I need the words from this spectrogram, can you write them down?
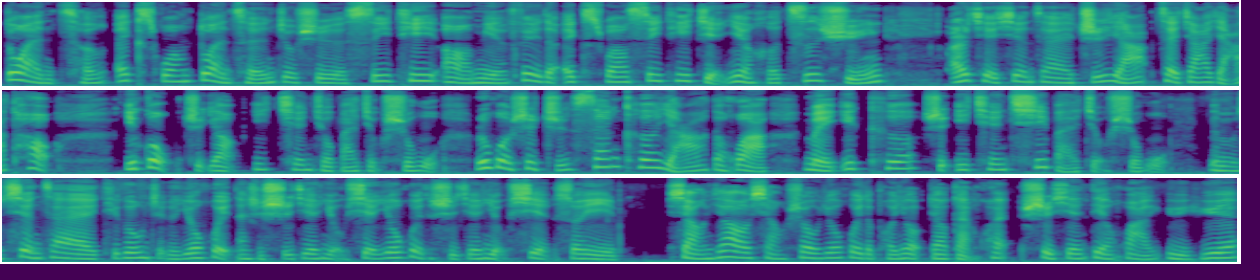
断层 X 光断层就是 CT 啊，免费的 X 光 CT 检验和咨询，而且现在植牙再加牙套，一共只要一千九百九十五。如果是植三颗牙的话，每一颗是一千七百九十五。那么现在提供这个优惠，但是时间有限，优惠的时间有限，所以。想要享受优惠的朋友，要赶快事先电话预约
